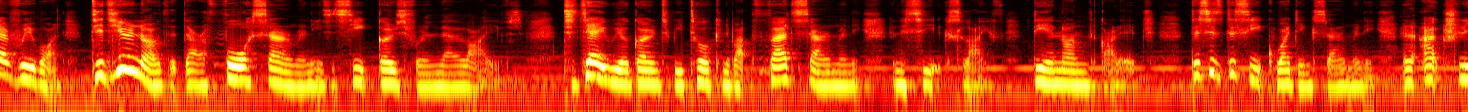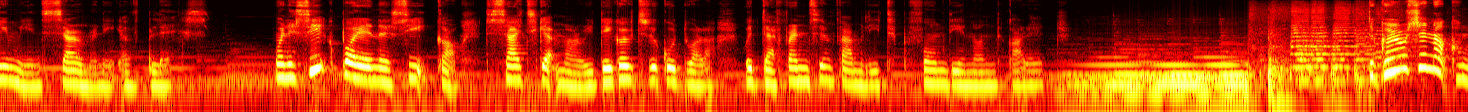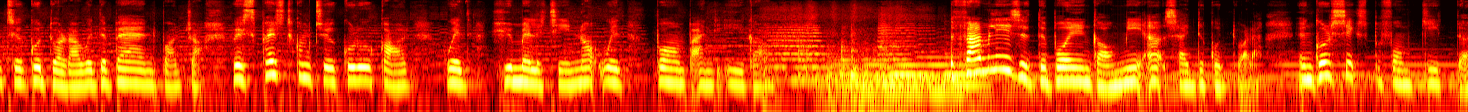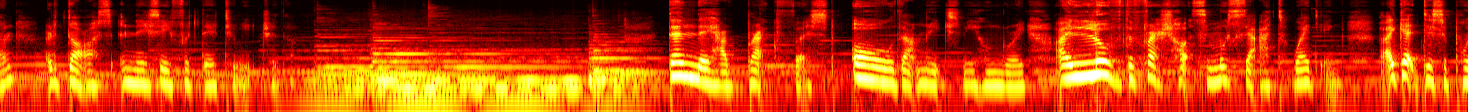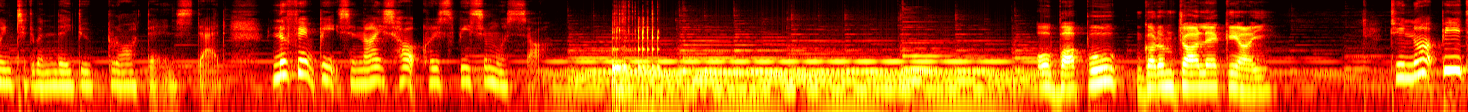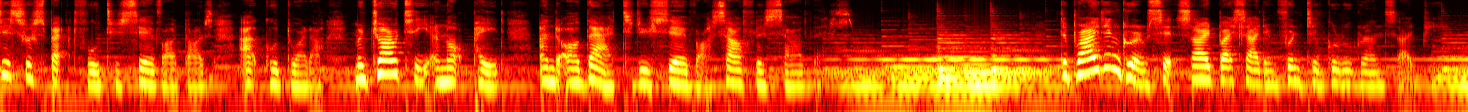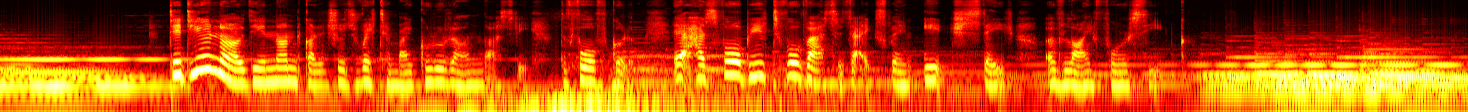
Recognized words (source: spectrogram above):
everyone! Did you know that there are four ceremonies a Sikh goes through in their lives? Today we are going to be talking about the third ceremony in a Sikh's life, the Anand Garage. This is the Sikh wedding ceremony and it actually means ceremony of bliss. When a Sikh boy and a Sikh girl decide to get married, they go to the Gurdwara with their friends and family to perform the Anand Garage. The Guru should not come to Gurdwara with a band baja. We're supposed to come to Guru God with humility, not with bomb and ego. The families of the boy and girl meet outside the Gurdwara, and Guru Sikhs perform Kirtan or Das, and they say Fateh to each other. Then they have breakfast. Oh, that makes me hungry. I love the fresh hot samosa at a wedding, but I get disappointed when they do brata instead. Nothing beats a nice hot crispy samosa. ओ बापू गरम चाय लेके आई do not be disrespectful to Sevadars at Gurdwara. Majority are not paid and are there to do seva, selfless service. The bride and groom sit side by side in front of Guru Granth Sahib Ji. Did you know the Anand Garage was written by Guru Ramdas Ji, the fourth Guru? It has four beautiful verses that explain each stage of life for a Sikh.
